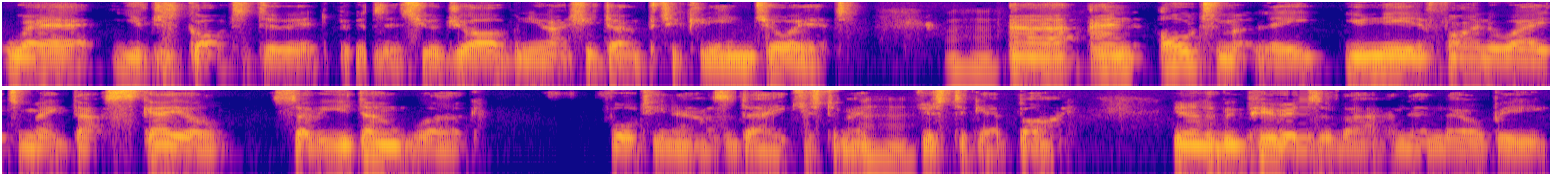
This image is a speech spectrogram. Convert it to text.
where you've just got to do it because it's your job and you actually don't particularly enjoy it. Mm-hmm. Uh, and ultimately, you need to find a way to make that scale so you don't work 14 hours a day just to make mm-hmm. just to get by. You know, there'll be periods of that, and then there'll be,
